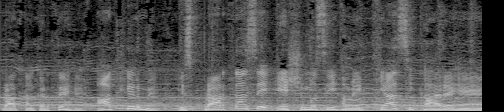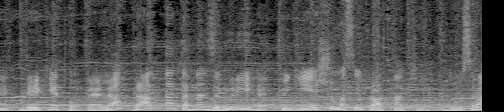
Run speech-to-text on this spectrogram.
प्रार्थना करते हैं। आखिर में इस प्रार्थना से यीशु मसीह हमें क्या सिखा रहे हैं, देखे तो पहला, प्रार्थना करना ज़रूरी है, क्योंकि यीशु मसीह प्रार्थना की दूसरा,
